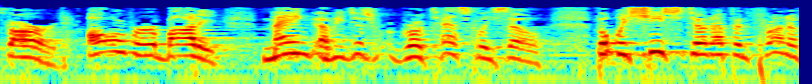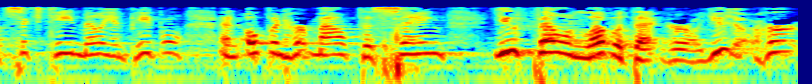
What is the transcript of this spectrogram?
scarred all over her body, mang- I mean, just grotesquely so. But when she stood up in front of 16 million people and opened her mouth to sing, you fell in love with that girl. You, her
